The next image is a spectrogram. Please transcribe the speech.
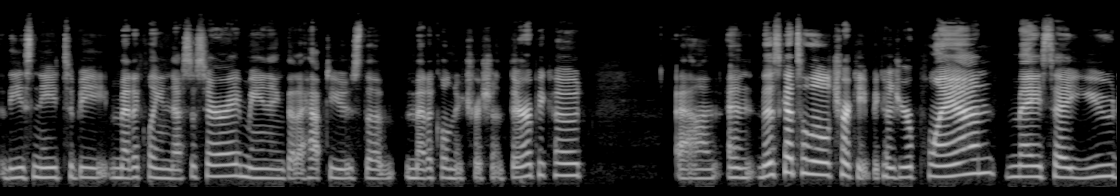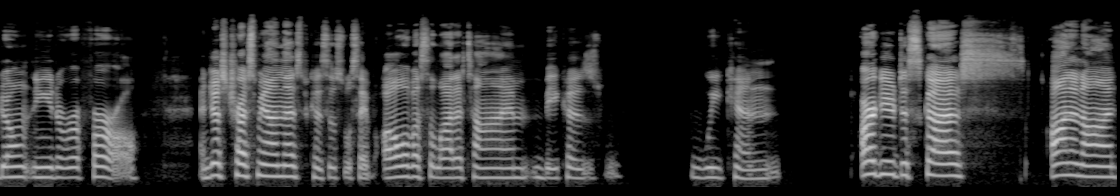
these need to be medically necessary, meaning that I have to use the medical nutrition therapy code. Um, and this gets a little tricky because your plan may say you don't need a referral. And just trust me on this because this will save all of us a lot of time because we can argue, discuss, on and on.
